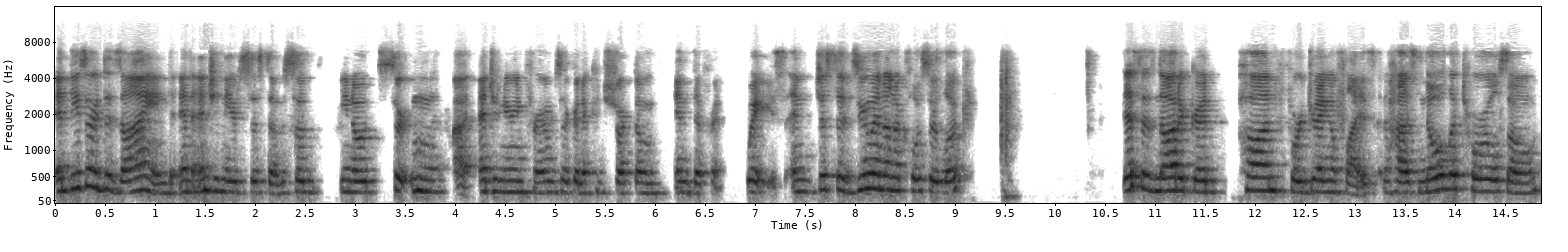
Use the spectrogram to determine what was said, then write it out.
And these are designed and engineered systems. So, you know, certain uh, engineering firms are going to construct them in different ways. And just to zoom in on a closer look, this is not a good pond for dragonflies. It has no littoral zone.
